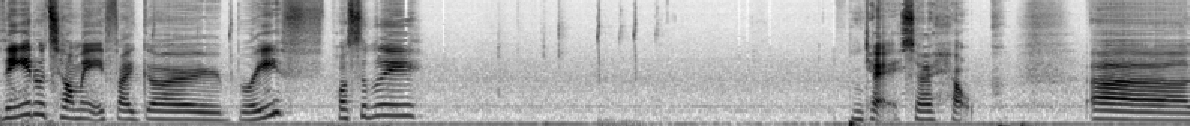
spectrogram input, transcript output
I think it'll tell me if I go brief, possibly. Okay, so help. Uh,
